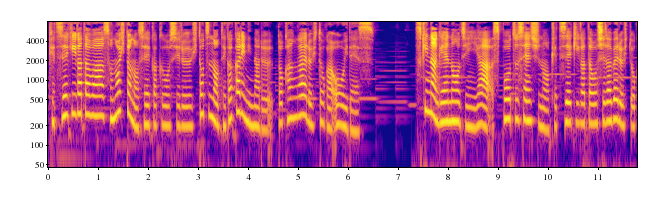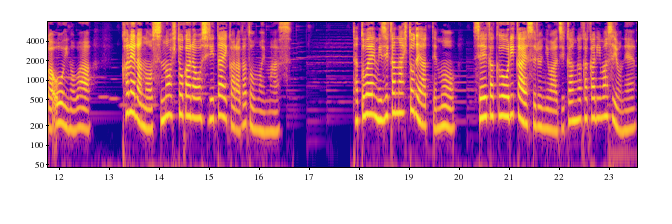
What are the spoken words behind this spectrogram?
血液型はその人の性格を知る一つの手がかりになると考える人が多いです。好きな芸能人やスポーツ選手の血液型を調べる人が多いのは、彼らの素の人柄を知りたいからだと思います。たとえ身近な人であっても、性格を理解するには時間がかかりますよね。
